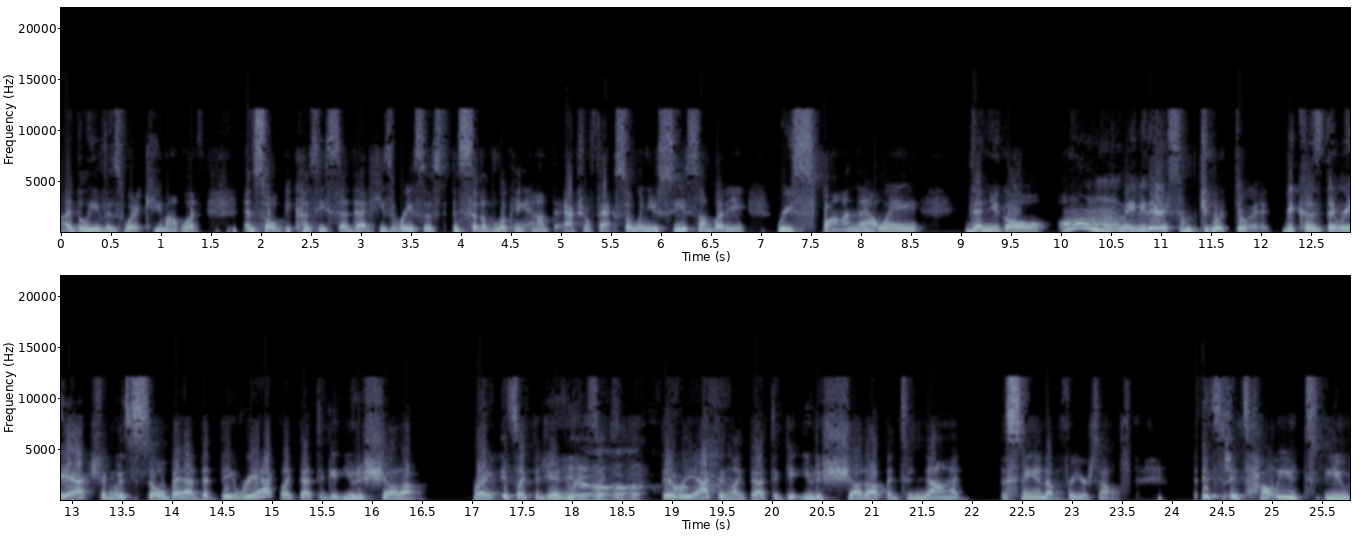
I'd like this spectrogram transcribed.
I believe is what it came out with. And so because he said that he's a racist instead of looking at the actual facts. So when you see somebody respond that way, then you go, oh, maybe there's some truth to it because the reaction was so bad that they react like that to get you to shut up. Right. It's like the January yeah. 6th. They're reacting like that to get you to shut up and to not stand up for yourself. It's it's how you you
